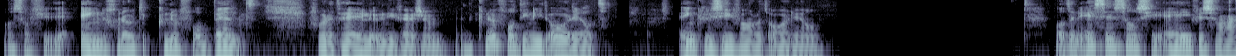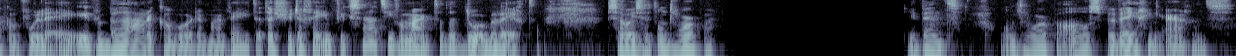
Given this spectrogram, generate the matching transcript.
Alsof je één grote knuffel bent voor het hele universum. Een knuffel die niet oordeelt inclusief al het oordeel. Wat in eerste instantie even zwaar kan voelen, even beladen kan worden, maar weet dat als je er geen fixatie van maakt, dat het doorbeweegt. Zo is het ontworpen. Je bent ontworpen als beweging ergens.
